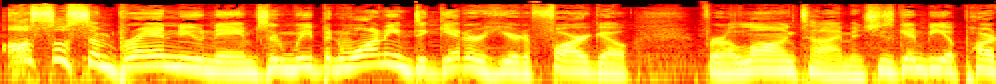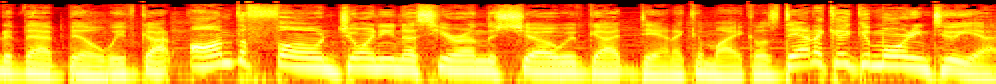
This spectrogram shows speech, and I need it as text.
also some brand new names. And we've been wanting to get her here to Fargo for a long time, and she's going to be a part of that bill. We've got on the phone joining us here on the show, we've got Danica Michaels. Danica, good morning to you.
